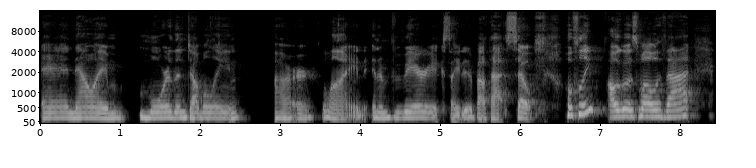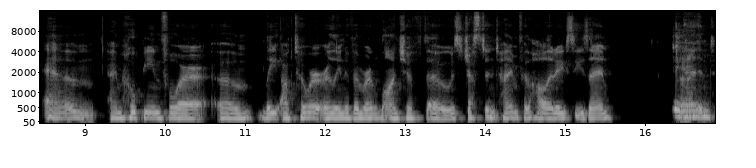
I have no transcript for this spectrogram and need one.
And now I'm more than doubling our line. And I'm very excited about that. So hopefully all goes well with that. Um, I'm hoping for um, late October, early November launch of those just in time for the holiday season. Okay. And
